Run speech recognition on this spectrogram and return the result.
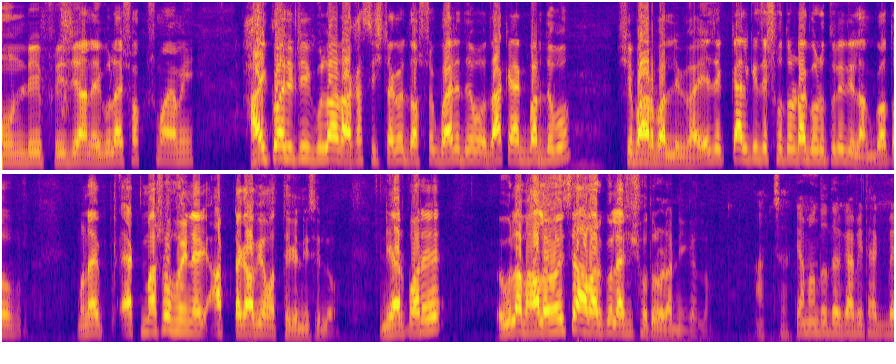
মুন্ডি ফ্রিজিয়ান এগুলাই সবসময় আমি হাই কোয়ালিটিগুলা রাখার চেষ্টা করি। দর্শক বাইরে দেবো যাকে একবার দেবো। সে বারবার নিবি ভাই। এই যে কালকে যে সতেরোটা গরু তুলে দিলাম গত মানে এক মাসও হয় নাই আটটা গাবি আমার থেকে নিছিল। নেওয়ার পরে ওইগুলা ভালো হয়েছে আবার করে আসি সতেরোটা নিয়ে গেল। আচ্ছা কেমন দুধের গাভি থাকবে?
